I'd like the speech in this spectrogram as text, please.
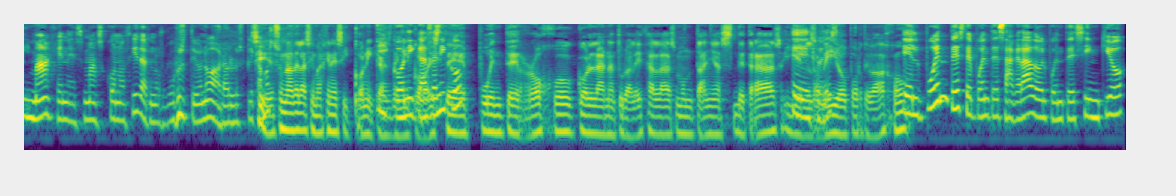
imágenes más conocidas, nos guste o no, ahora os lo Sí, explicamos. es una de las imágenes icónicas, Icónicas de de Nico. Nico. Este puente rojo con la naturaleza, las montañas detrás y el es. río por debajo. El puente, este puente sagrado, el puente Shinkyo,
